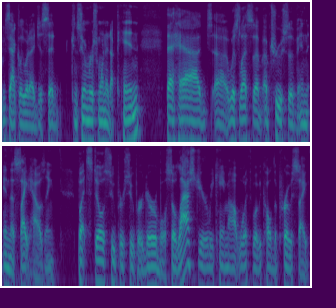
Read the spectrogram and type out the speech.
exactly what I just said. Consumers wanted a pin that had uh, was less uh, obtrusive in in the sight housing, but still super super durable. So last year we came out with what we called the pro sight.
